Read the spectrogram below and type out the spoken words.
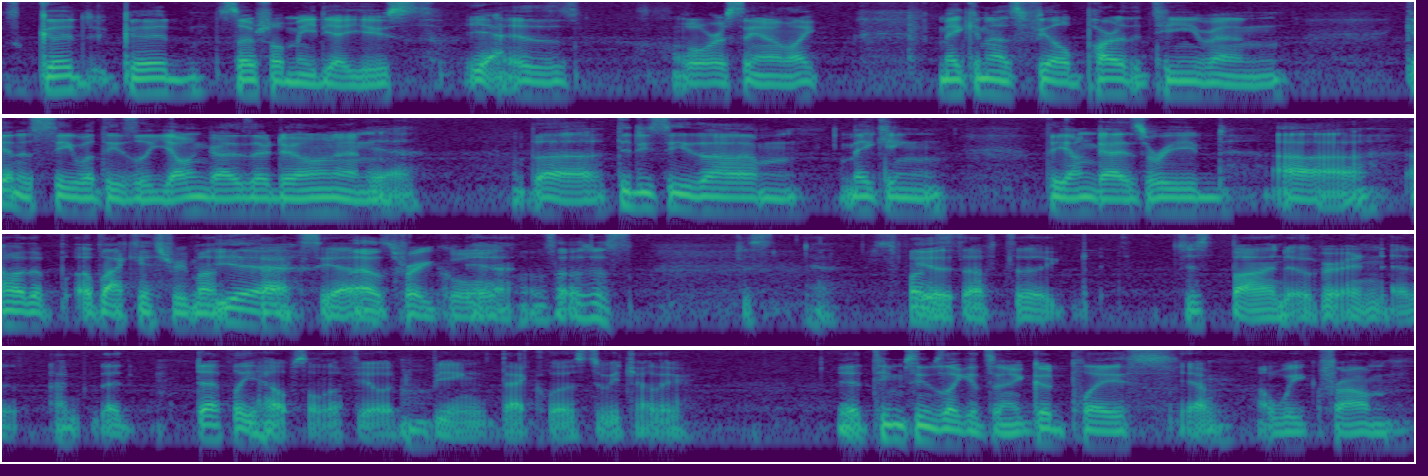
is good. Good social media use. Yeah. is what we're seeing. Like making us feel part of the team and getting to see what these young guys are doing. And Yeah. the did you see the um, making the young guys read? Uh, oh, the uh, Black History Month yeah, facts. Yeah, that was pretty cool. Yeah. So it was just just yeah, just fun Yeah. stuff to just bond over, and, and, and that definitely helps on the field Mm-hmm. being that close to each other. yeah. Team seems like it's in a good place. Yeah, a week from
